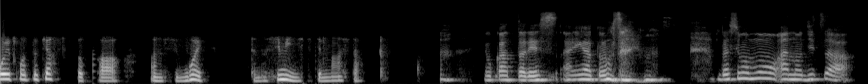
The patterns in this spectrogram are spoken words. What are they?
ういうポッドキャストとか、あの、すごい楽しみにしてました。よかったです。ありがとうございます。私ももう、あの、実は、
